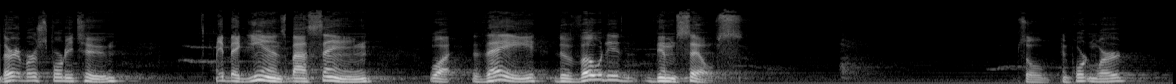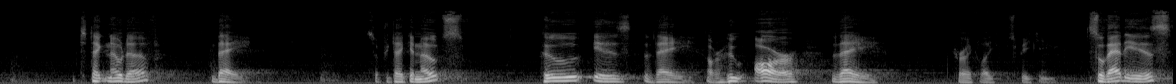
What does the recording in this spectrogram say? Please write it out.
there at verse 42, it begins by saying, what? They devoted themselves. So, important word to take note of. They. So if you're taking notes, who is they? Or who are they, correctly speaking? So that is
